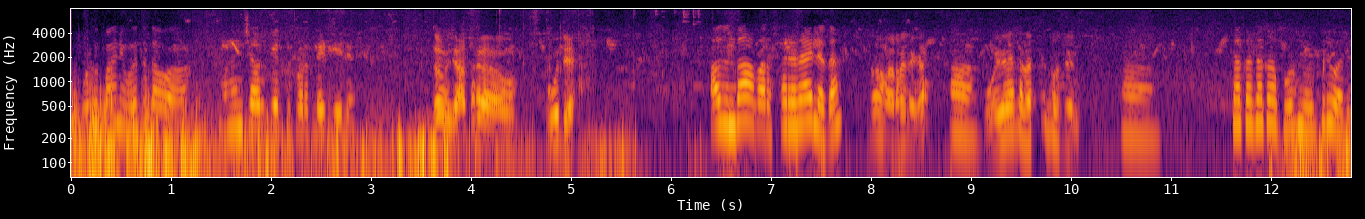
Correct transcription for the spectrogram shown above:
थोडं पाणी होतं तेव्हा. म्हणून चार गेली परत लेट गेले. जाऊ म्हणजे आता उद्या. अजून दहा बारा सरे राहिले का जाणार राहिले का? हा. उद्या होते हा. सकाळ सकाळ फोडून फ्री वाटे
